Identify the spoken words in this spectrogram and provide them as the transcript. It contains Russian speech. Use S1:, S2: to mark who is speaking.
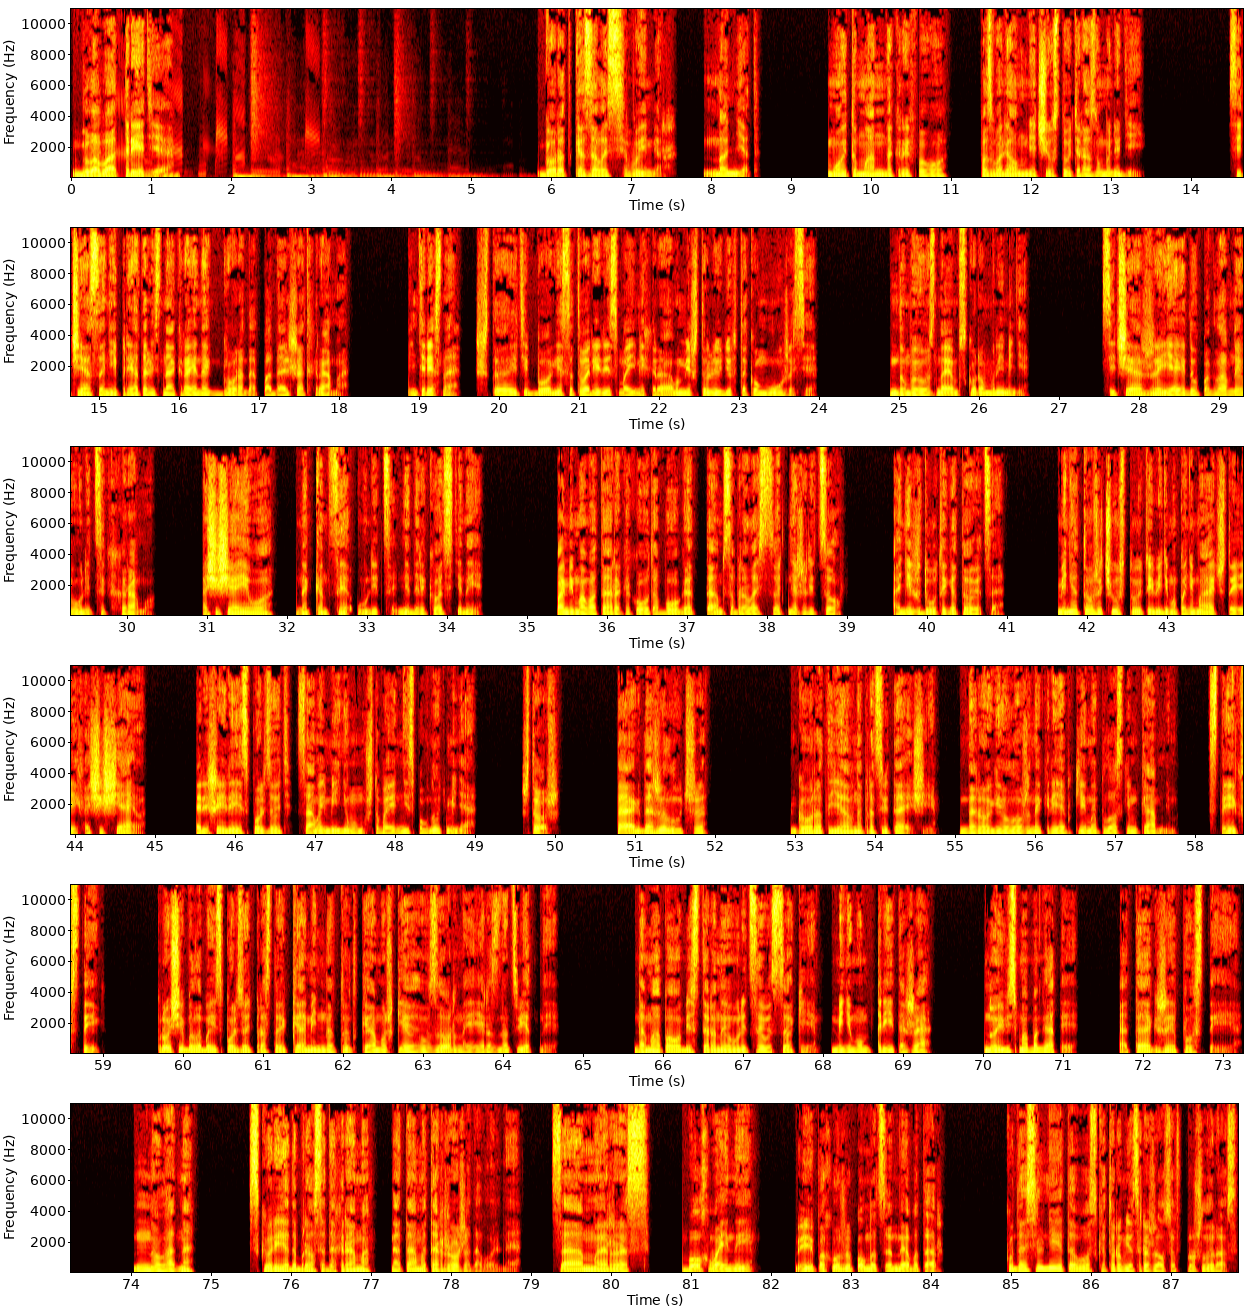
S1: Глава третья Город, казалось, вымер. Но нет. Мой туман, накрыв его, позволял мне чувствовать разумы людей. Сейчас они прятались на окраинах города, подальше от храма. Интересно, что эти боги сотворили с моими храмами, что люди в таком ужасе? Думаю, узнаем в скором времени. Сейчас же я иду по главной улице к храму. Ощущая его на конце улицы, недалеко от стены. Помимо аватара какого-то бога, там собралась сотня жрецов. Они ждут и готовятся. Меня тоже чувствуют и, видимо, понимают, что я их ощущаю. Решили использовать самый минимум, чтобы не спугнуть меня? Что ж, так даже лучше. Город явно процветающий. Дороги уложены крепким и плоским камнем. Стык в стык. Проще было бы использовать простой камень, но тут камушки узорные и разноцветные. Дома по обе стороны улицы высокие, минимум три этажа, но и весьма богатые, а также пустые. Ну ладно. Вскоре я добрался до храма, а там эта рожа довольная. Сам Эрос, бог войны, и, похоже, полноценный аватар. Куда сильнее того, с которым я сражался в прошлый раз.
